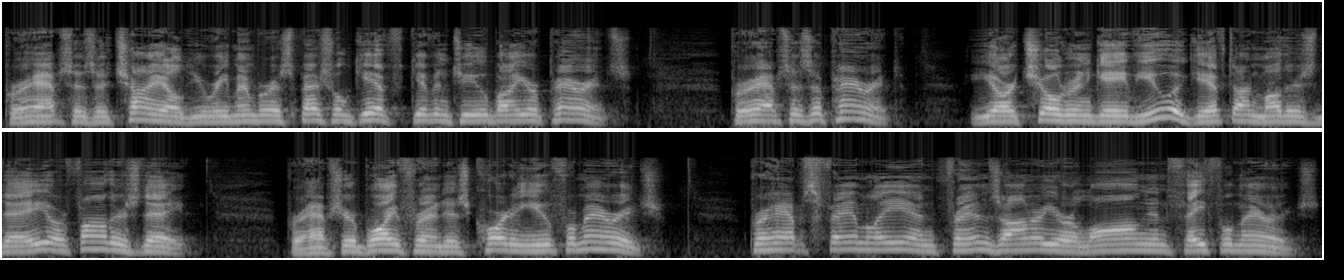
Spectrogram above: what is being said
Perhaps as a child you remember a special gift given to you by your parents. Perhaps as a parent your children gave you a gift on Mother's Day or Father's Day. Perhaps your boyfriend is courting you for marriage. Perhaps family and friends honor your long and faithful marriage.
